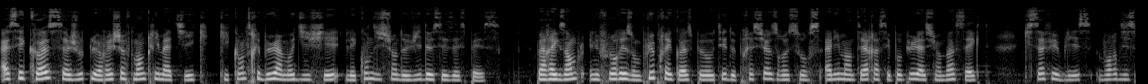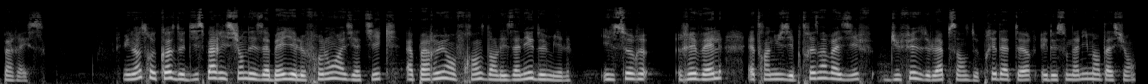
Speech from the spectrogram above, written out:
À ces causes s'ajoute le réchauffement climatique qui contribue à modifier les conditions de vie de ces espèces. Par exemple, une floraison plus précoce peut ôter de précieuses ressources alimentaires à ces populations d'insectes qui s'affaiblissent, voire disparaissent. Une autre cause de disparition des abeilles est le frelon asiatique, apparu en France dans les années 2000. Il se révèle être un nuisible très invasif du fait de l'absence de prédateurs et de son alimentation,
